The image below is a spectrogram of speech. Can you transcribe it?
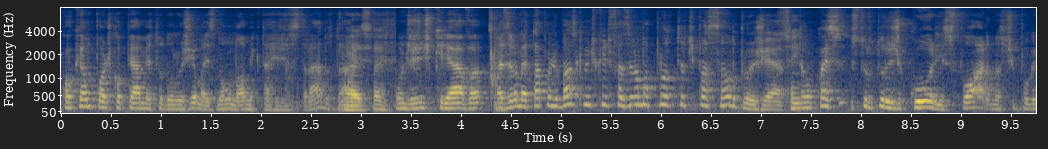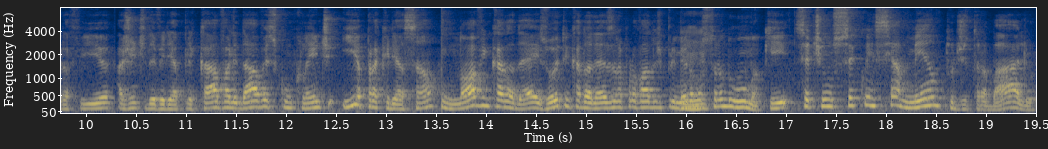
Qualquer um pode copiar a metodologia, mas não o nome que está registrado, tá? É isso aí. onde a gente criava, mas era uma etapa onde basicamente o que a gente fazia era uma prototipação do projeto. Sim. Então, quais estruturas de cores, formas, tipografia a gente deveria aplicar, validava isso com o cliente, ia para criação. 9 em cada 10, 8 em cada 10 era aprovado de primeira Uhum. mostrando uma, que você tinha um sequenciamento de trabalho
